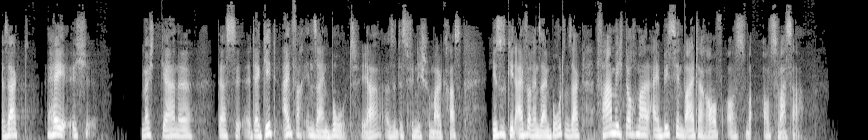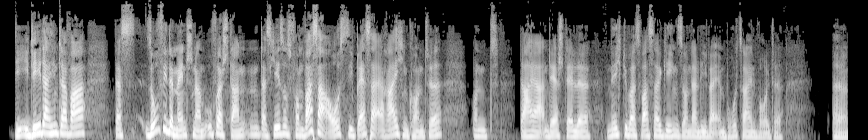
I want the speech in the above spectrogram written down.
er sagt, hey, ich möchte gerne, dass der geht einfach in sein Boot, ja, also das finde ich schon mal krass. Jesus geht einfach in sein Boot und sagt, fahr mich doch mal ein bisschen weiter rauf aufs, aufs Wasser. Die Idee dahinter war, dass so viele Menschen am Ufer standen, dass Jesus vom Wasser aus sie besser erreichen konnte und daher an der Stelle nicht übers Wasser ging, sondern lieber im Boot sein wollte, äh,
